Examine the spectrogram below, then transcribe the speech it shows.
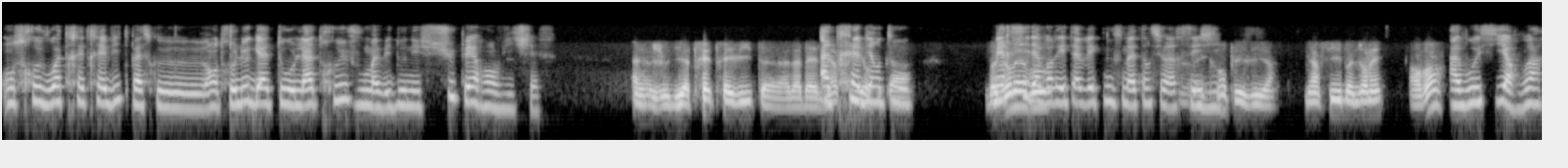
on, se revoit très très vite parce que entre le gâteau, la truffe, vous m'avez donné super envie, chef. Euh, je vous dis à très très vite, Annabelle. À très bientôt. Merci d'avoir été avec nous ce matin sur RCJ. Avec grand plaisir. Merci, bonne journée. Au revoir. À vous aussi, au revoir.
